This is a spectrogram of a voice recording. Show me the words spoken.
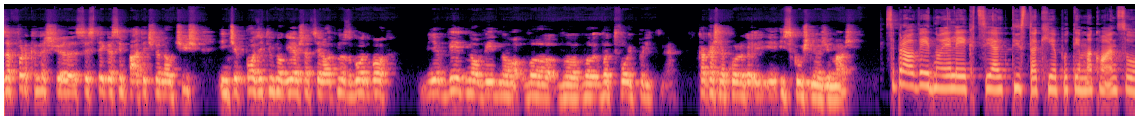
zafrkneš, eh, se iz tega simpatično naučiš. In če pozitivno gledaš na celotno zgodbo, je vedno, vedno v, v, v, v tvoj prid, kakršne koli izkušnje že imaš. Se pravi, vedno je lekcija tista, ki je potem na koncu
